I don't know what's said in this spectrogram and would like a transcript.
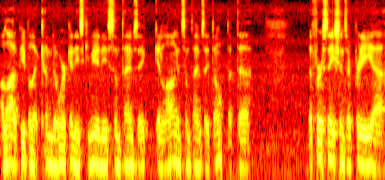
a lot of people that come to work in these communities, sometimes they get along and sometimes they don't, but uh, the First Nations are pretty. Uh,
